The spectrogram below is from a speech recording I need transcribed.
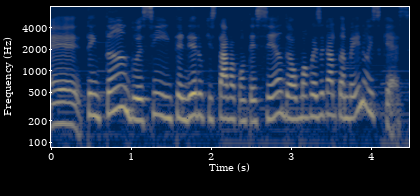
é, tentando assim entender o que estava acontecendo, é alguma coisa que ela também não esquece.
